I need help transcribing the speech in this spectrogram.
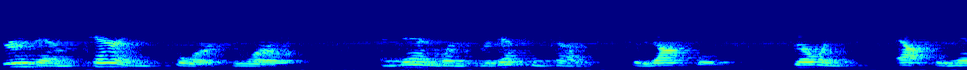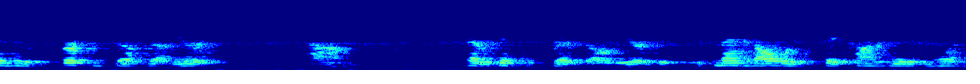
through them, caring for the world. And then when redemption comes to the gospel, going out to the men who have dispersed themselves throughout the earth, um, that redemption spreads to all the earth. If, if man had always stayed congregated in one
